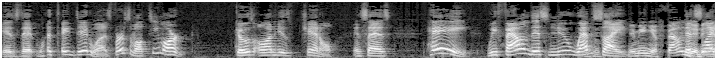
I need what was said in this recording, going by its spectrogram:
Is that what they did was, first of all, T Mart goes on his channel and says, Hey, we found this new mm-hmm. website You mean you founded it. that's like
